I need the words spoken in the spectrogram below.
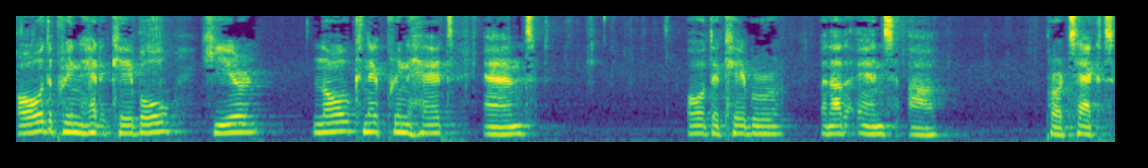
all the print head cable here, no connect print head, and all the cable another end are protect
